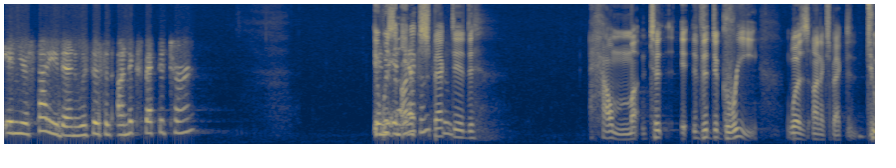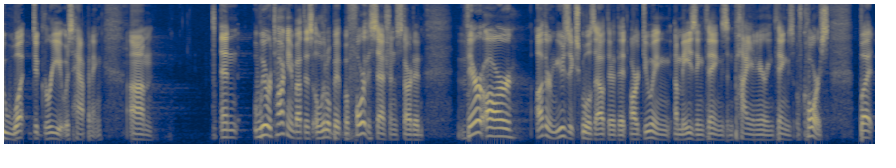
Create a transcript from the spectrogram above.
in your study, then, was this an unexpected turn? It in, was in unexpected. Essence? How much to the degree was unexpected. To what degree it was happening, um, and we were talking about this a little bit before the session started. There are other music schools out there that are doing amazing things and pioneering things, of course. But,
